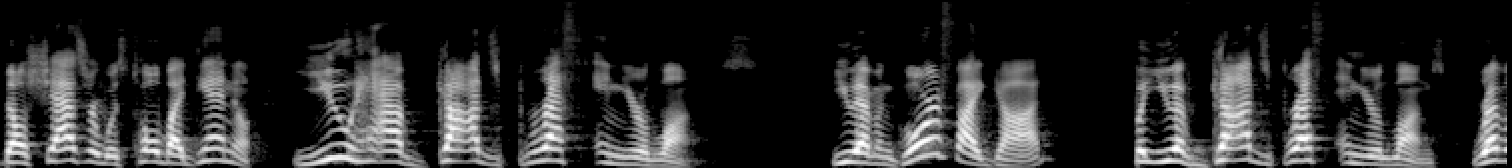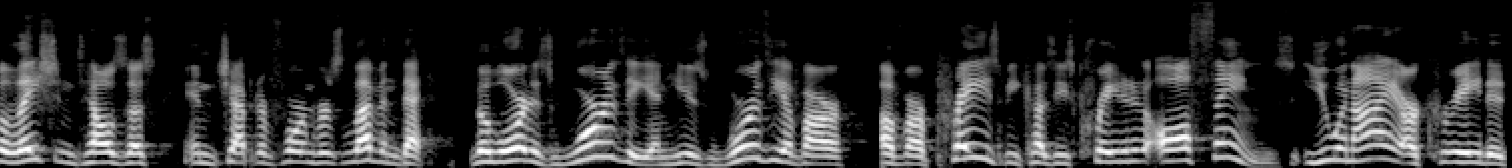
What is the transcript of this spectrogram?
Belshazzar was told by Daniel, You have God's breath in your lungs. You haven't glorified God, but you have God's breath in your lungs. Revelation tells us in chapter 4 and verse 11 that the Lord is worthy and he is worthy of our of our praise because He's created all things. You and I are created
